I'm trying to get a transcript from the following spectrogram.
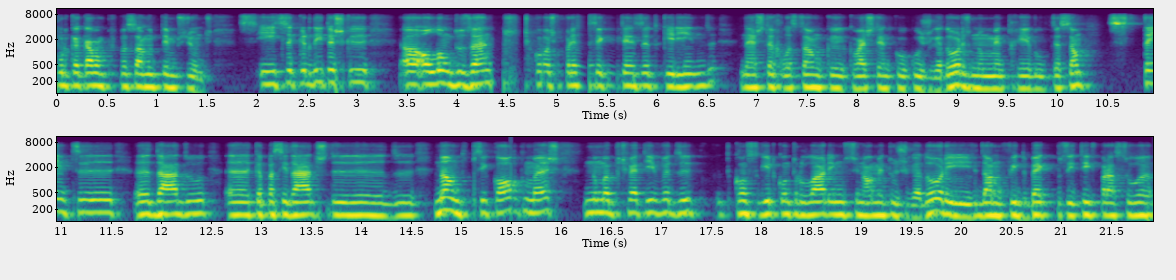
porque acabam por passar muito tempo juntos. E se acreditas que ao longo dos anos, com a experiência que tens adquirindo nesta relação que, que vais tendo com, com, os jogadores no momento de reabilitação, se tem-te uh, dado uh, capacidades de, de, não de psicólogo, mas numa perspectiva de, de, conseguir controlar emocionalmente o jogador e dar um feedback positivo para a sua,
